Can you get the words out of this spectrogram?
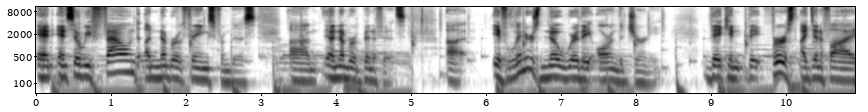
And, and so we found a number of things from this, um, a number of benefits. Uh, if lenders know where they are in the journey, they can they first identify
